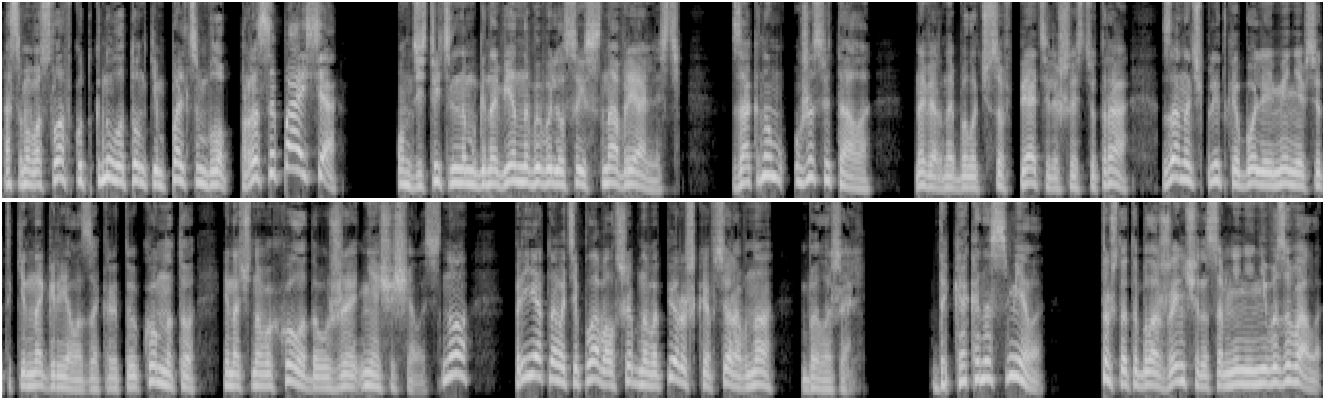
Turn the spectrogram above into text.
а самого Славку ткнула тонким пальцем в лоб. «Просыпайся!» Он действительно мгновенно вывалился из сна в реальность. За окном уже светало. Наверное, было часов пять или шесть утра. За ночь плитка более-менее все-таки нагрела закрытую комнату, и ночного холода уже не ощущалось. Но приятного тепла волшебного перышка все равно было жаль. Да как она смела! То, что это была женщина, сомнений не вызывало.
